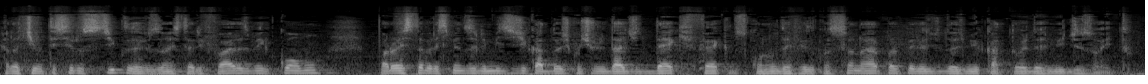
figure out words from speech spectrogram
relativo ao terceiro ciclo das revisões tarifárias, bem como para o estabelecimento dos limites de indicadores de continuidade DEC-FEC dos conjuntos da defesa concessionária para o período de 2014 e 2018.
